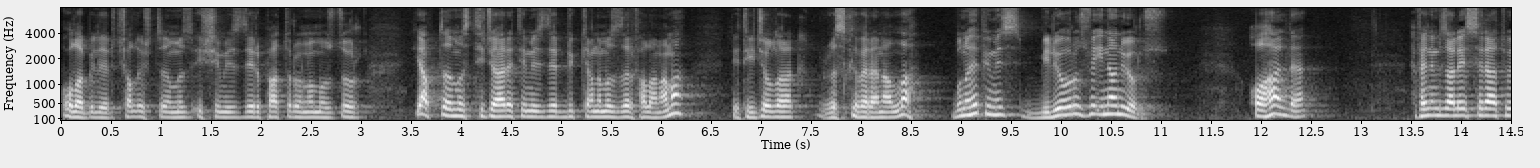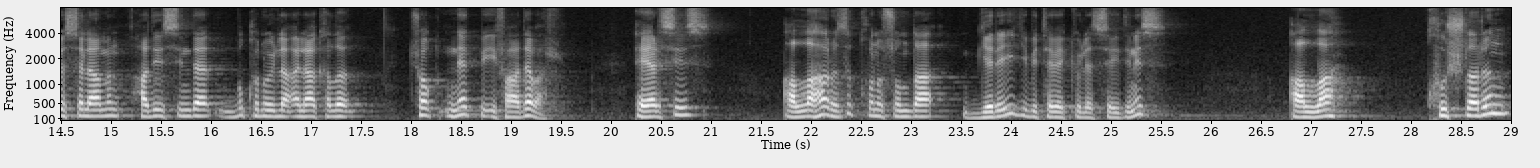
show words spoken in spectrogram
olabilir. Çalıştığımız işimizdir, patronumuzdur, yaptığımız ticaretimizdir, dükkanımızdır falan ama netice olarak rızkı veren Allah. Bunu hepimiz biliyoruz ve inanıyoruz. O halde Efendimiz Aleyhisselatü Vesselam'ın hadisinde bu konuyla alakalı çok net bir ifade var. Eğer siz Allah'a rızık konusunda gereği gibi tevekkül etseydiniz, Allah kuşların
